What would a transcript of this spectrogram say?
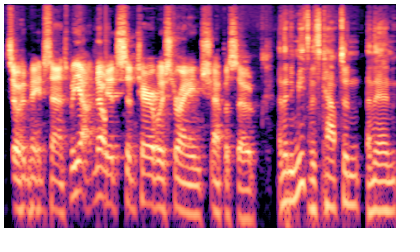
so it made sense. But yeah, no, it's a terribly strange episode. And then he meets this captain, and then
